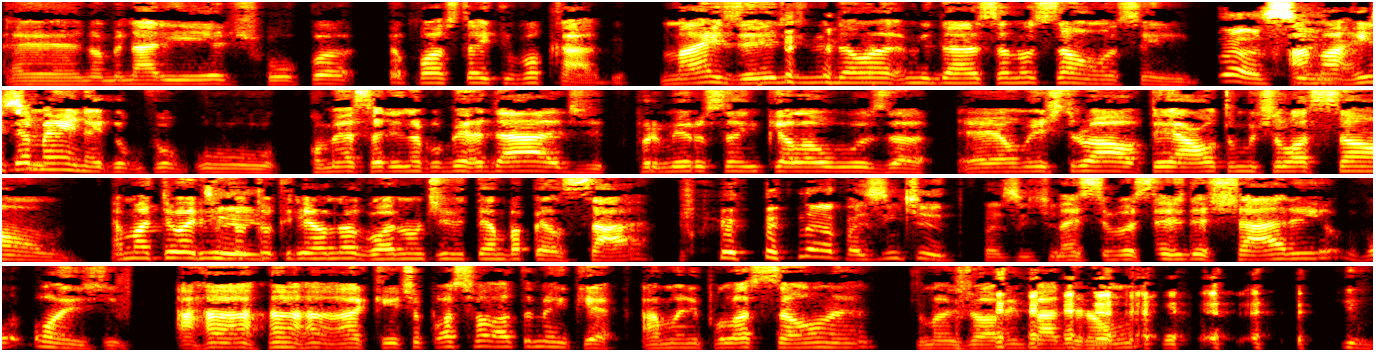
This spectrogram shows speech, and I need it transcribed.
é, não binaria, desculpa, eu posso estar equivocado. Mas eles me dão, me dão essa noção, assim. Ah, sim, a Marie sim. também, né? Que, o- começa ali na puberdade, o primeiro sangue que ela usa é o menstrual, tem a automutilação. É uma teoria que Sim. eu tô criando agora, não tive tempo pra pensar. Não, faz sentido, faz sentido. Mas se vocês deixarem, eu vou longe. A, Kate eu posso falar também, que é a manipulação, né? De uma jovem padrão que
